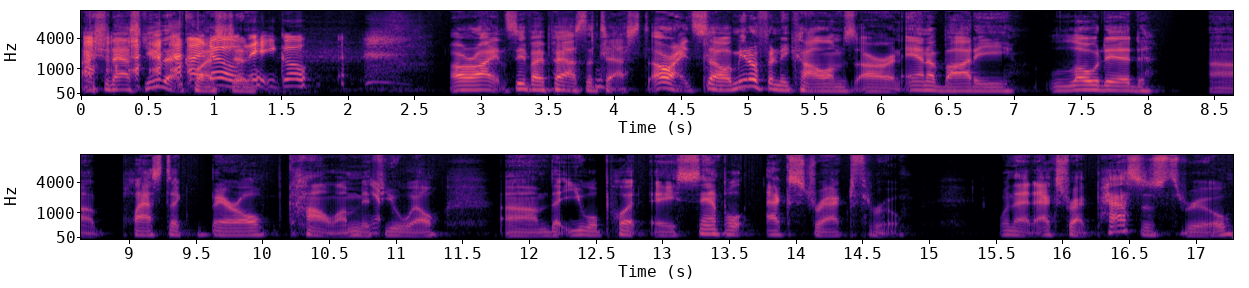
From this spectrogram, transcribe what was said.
I should ask you that I question. know, there you go. All right, see if I pass the test. All right, so immunoaffinity columns are an antibody loaded uh, plastic barrel column, if Yep. you will, um, that you will put a sample extract through. When that extract passes through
